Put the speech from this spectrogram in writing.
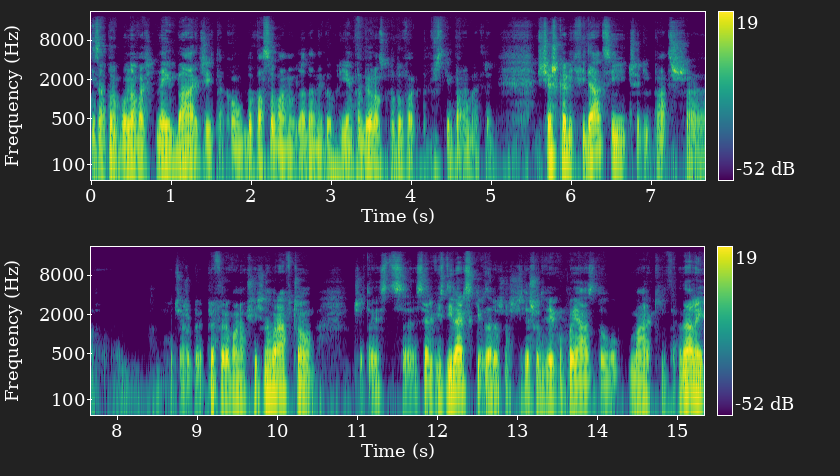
i zaproponować najbardziej taką dopasowaną dla danego klienta, biorąc pod uwagę te wszystkie parametry. Ścieżkę likwidacji, czyli patrzę chociażby preferowaną sieć naprawczą, czy to jest serwis dealerski, w zależności też od wieku pojazdu, marki i tak dalej,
